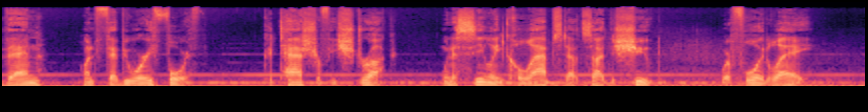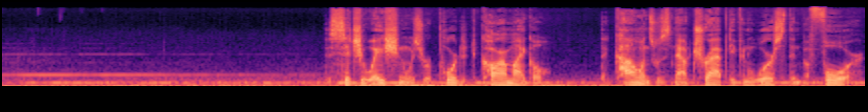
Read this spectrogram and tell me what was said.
Then, on February 4th, catastrophe struck when a ceiling collapsed outside the chute where Floyd lay. Situation was reported to Carmichael that Collins was now trapped even worse than before,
